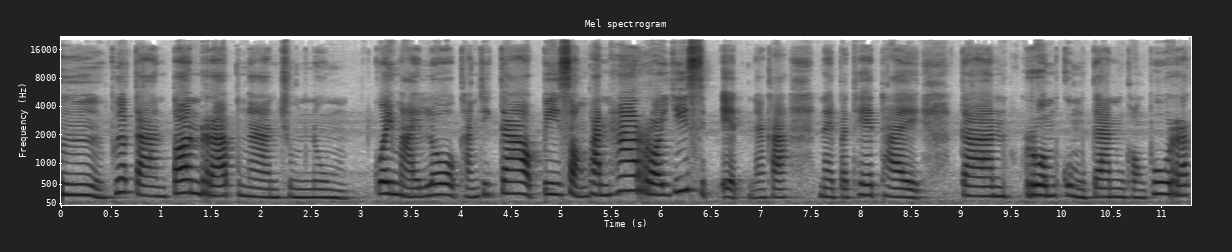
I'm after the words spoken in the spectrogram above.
มือเพื่อการต้อนรับงานชุมนุม ล้วยไม้โลกครั้งที่ 9 ปี 2521 นะคะ ในประเทศไทย การรวมกลุ่มกันของผู้รัก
